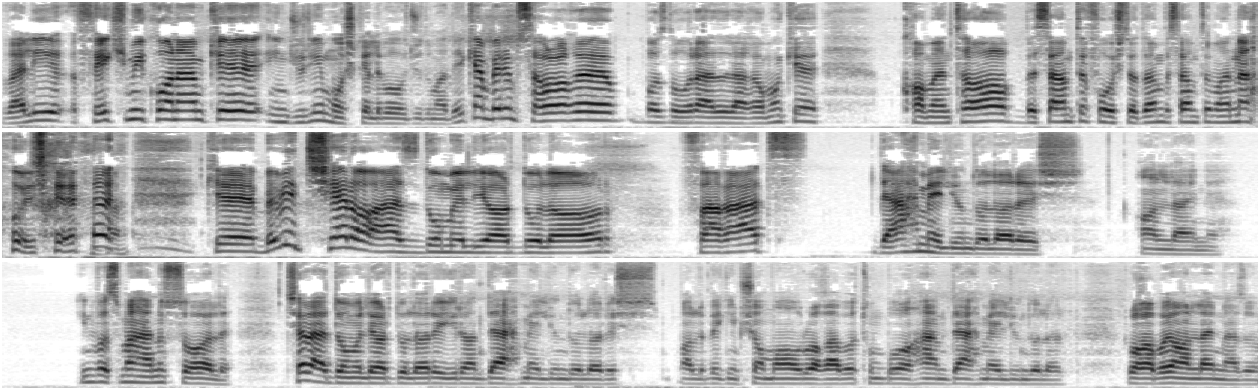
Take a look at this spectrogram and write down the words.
ولی فکر می‌کنم که اینجوری مشکل به وجود اومده. یکم بریم سراغ باز دوباره عدد رقما که کامنت ها به سمت فوش دادن به سمت من نباشه. که ببین چرا از دو میلیارد دلار فقط ده میلیون دلارش آنلاینه. این واسه من هنوز سواله. چرا دو میلیارد دلار ایران ده میلیون دلارش؟ حالا بگیم شما رقباتون با هم ده میلیون دلار. رقبای آنلاین نظر.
